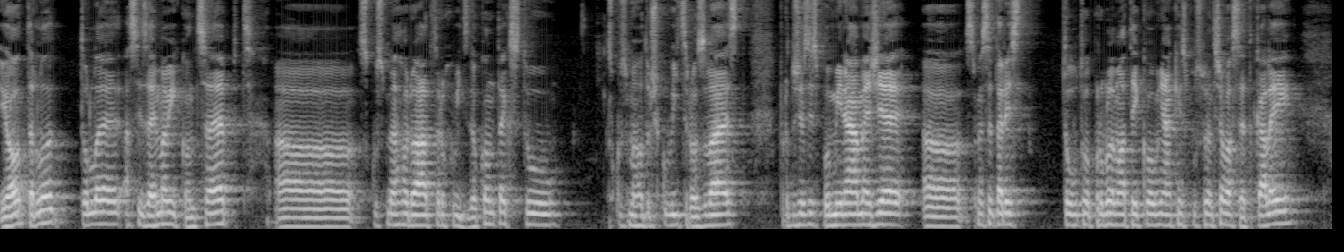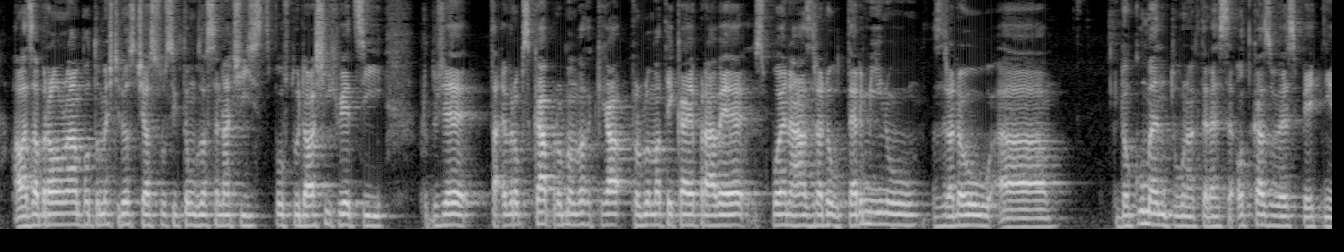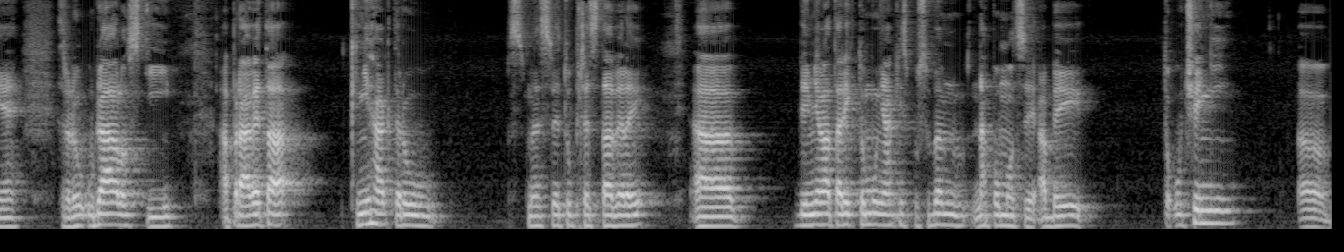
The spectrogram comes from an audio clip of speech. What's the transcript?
jo, tohle, tohle je asi zajímavý koncept, uh, zkusme ho dát trochu víc do kontextu, zkusme ho trošku víc rozvést, protože si vzpomínáme, že uh, jsme se tady s touto problematikou nějakým způsobem třeba setkali, ale zabralo nám potom ještě dost času si k tomu zase načíst spoustu dalších věcí, protože ta evropská problematika, problematika je právě spojená s řadou termínů, s řadou uh, dokumentů, na které se odkazuje zpětně, s řadou událostí. A právě ta kniha, kterou jsme světu představili, uh, by měla tady k tomu nějakým způsobem na pomoci, aby to učení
